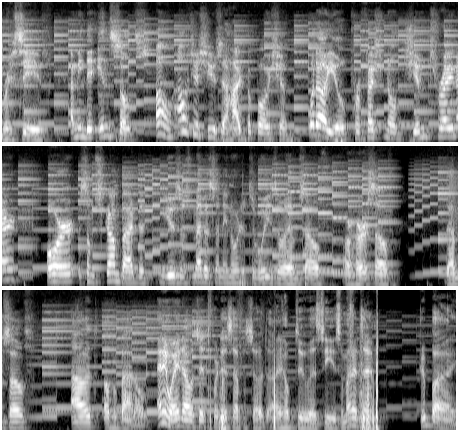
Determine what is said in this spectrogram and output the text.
receive. I mean, the insults. Oh, I'll just use a hyper potion. What are you, a professional gym trainer? Or some scumbag that uses medicine in order to weasel himself or herself, themselves, out of a battle. Anyway, that was it for this episode. I hope to uh, see you some other time. Goodbye.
